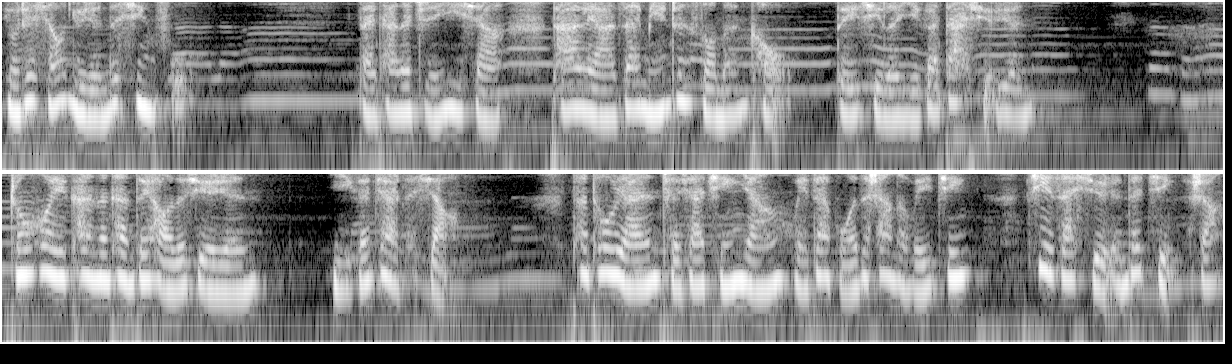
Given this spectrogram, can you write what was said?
有着小女人的幸福。在他的旨意下，他俩在民政所门口堆起了一个大雪人。钟慧看了看堆好的雪人，一个劲儿的笑。他突然扯下秦阳围在脖子上的围巾，系在雪人的颈上。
